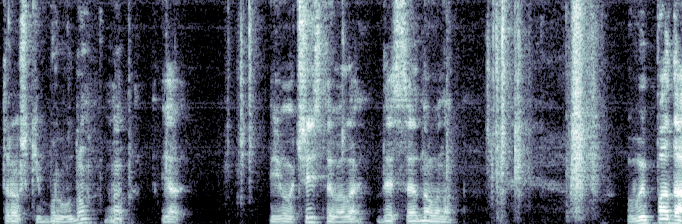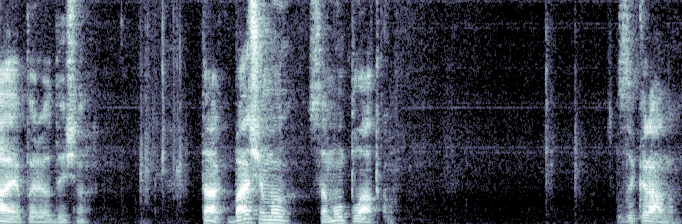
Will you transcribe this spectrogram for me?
трошки бруду. Ну, я його чистив, але десь все одно воно випадає періодично. Так, бачимо саму платку з екраном.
